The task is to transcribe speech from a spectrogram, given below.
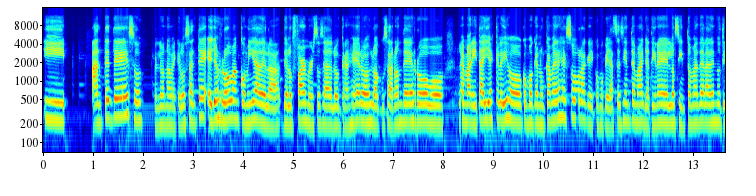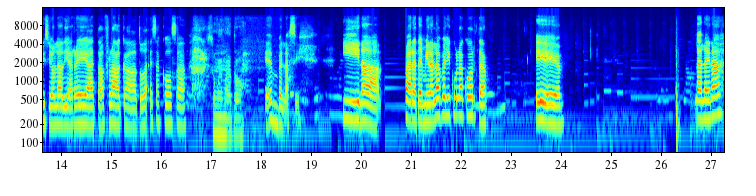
y antes de eso, perdóname que lo salté, ellos roban comida de, la, de los farmers, o sea, de los granjeros, lo acusaron de robo, la hermanita ahí es que le dijo como que nunca me dejes sola, que como que ya se siente mal, ya tiene los síntomas de la desnutrición, la diarrea, está flaca, todas esas cosas. Eso me mató. En verdad, sí. Y nada, para terminar la película corta, eh, la nena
